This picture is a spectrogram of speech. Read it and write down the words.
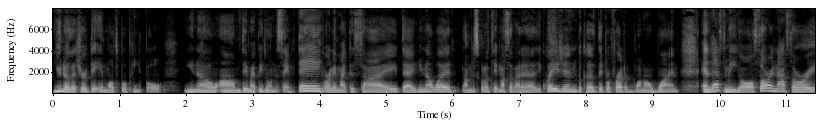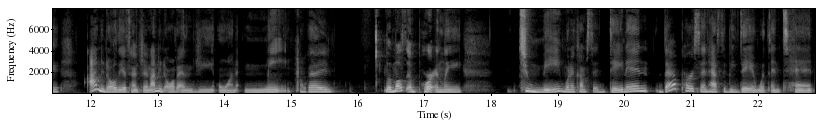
you know that you're dating multiple people. You know, um, they might be doing the same thing, or they might decide that, you know what, I'm just going to take myself out of that equation because they prefer the one on one. And that's me, y'all. Sorry, not sorry. I need all the attention, I need all the energy on me. Okay. But most importantly, to me, when it comes to dating, that person has to be dating with intent,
